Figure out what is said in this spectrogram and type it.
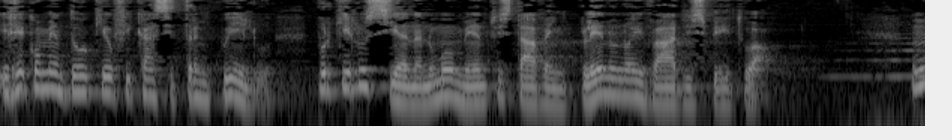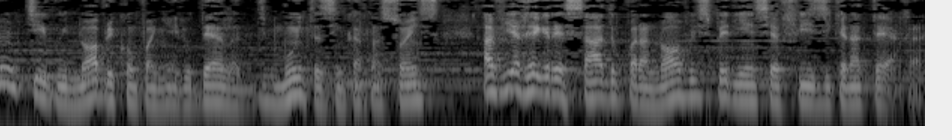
e recomendou que eu ficasse tranquilo, porque Luciana, no momento, estava em pleno noivado espiritual. Um antigo e nobre companheiro dela, de muitas encarnações, havia regressado para nova experiência física na Terra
